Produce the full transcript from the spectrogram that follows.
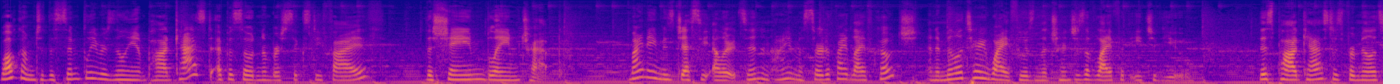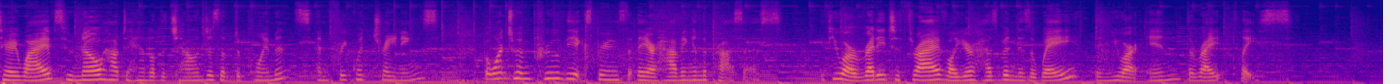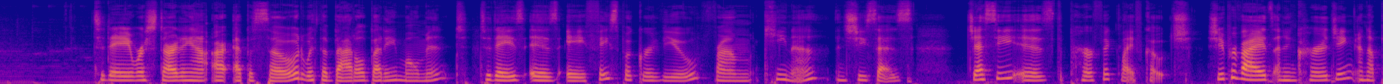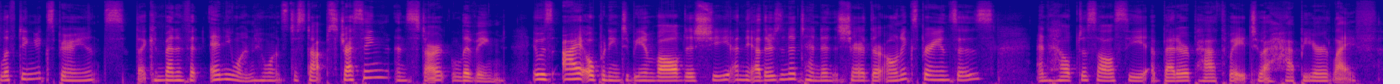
Welcome to the Simply Resilient Podcast, episode number 65 The Shame Blame Trap. My name is Jessie Ellertson, and I am a certified life coach and a military wife who is in the trenches of life with each of you. This podcast is for military wives who know how to handle the challenges of deployments and frequent trainings, but want to improve the experience that they are having in the process. If you are ready to thrive while your husband is away, then you are in the right place. Today, we're starting out our episode with a battle buddy moment. Today's is a Facebook review from Kina, and she says, Jessie is the perfect life coach. She provides an encouraging and uplifting experience that can benefit anyone who wants to stop stressing and start living. It was eye opening to be involved as she and the others in attendance shared their own experiences and helped us all see a better pathway to a happier life.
